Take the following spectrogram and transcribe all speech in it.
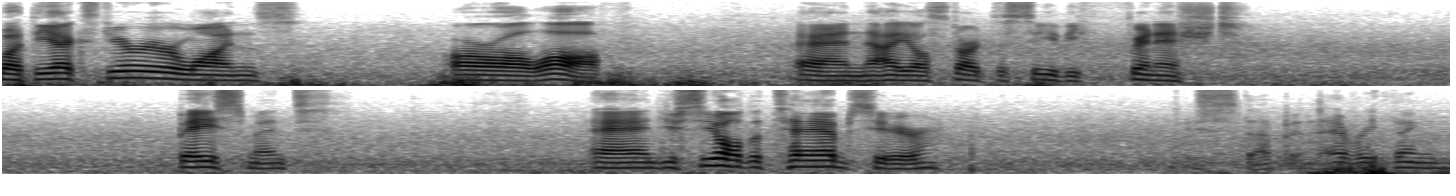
But the exterior ones are all off. And now you'll start to see the finished basement. And you see all the tabs here. They step in everything.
